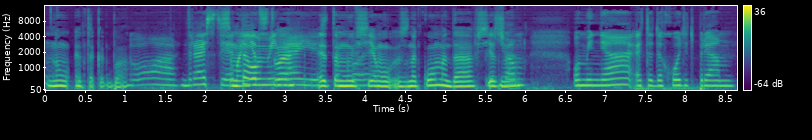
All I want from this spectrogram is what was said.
Ну, это как бы... О, здрасте, это у меня есть Это такое. мы всем знакомы, да, все Причем знаем. у меня это доходит прям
